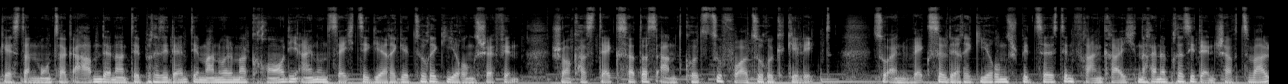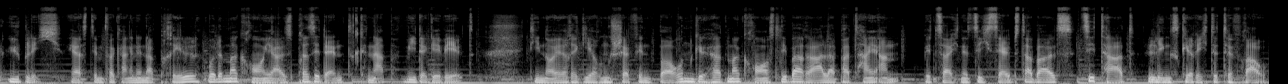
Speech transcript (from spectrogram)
Gestern Montagabend ernannte Präsident Emmanuel Macron die 61-Jährige zur Regierungschefin. Jean Castex hat das Amt kurz zuvor zurückgelegt. So ein Wechsel der Regierungsspitze ist in Frankreich nach einer Präsidentschaftswahl üblich. Erst im vergangenen April wurde Macron ja als Präsident knapp wiedergewählt. Die neue Regierungschefin Born gehört Macrons liberaler Partei an bezeichnet sich selbst aber als Zitat linksgerichtete Frau.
